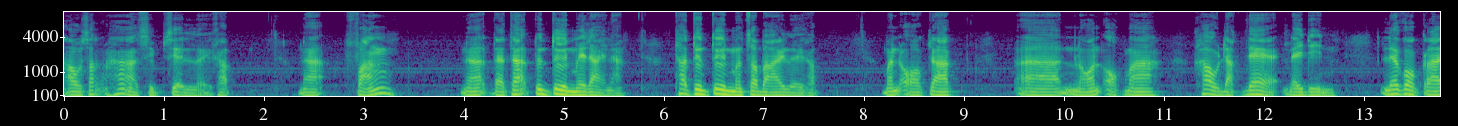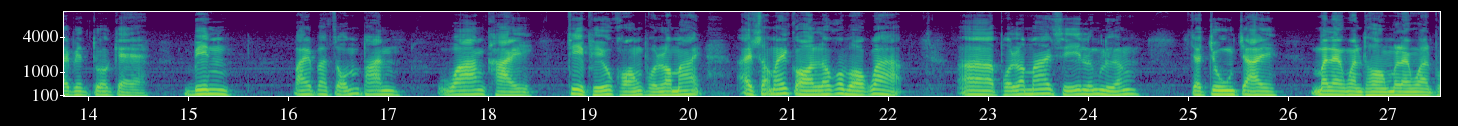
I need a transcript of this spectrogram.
เอาสักห้าสิบเซนเลยครับนะฝังนะแต่ถ้าตื้นๆไม่ได้นะ ถ้าตื้นๆมันสบายเลยครับ มันออกจากอาหนอนออกมาเข้าดักแด้ในดิน แล้วก็กลายเป็นตัวแก่ บินไปผสมพันธุ์ วางไข่ที่ผิวของผลไม้ ไอ้สมัยก่อนเราก็บอกว่าผลไม้สีเหลืองๆจะจูงใจแมลงวันทองแมลงวันผ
